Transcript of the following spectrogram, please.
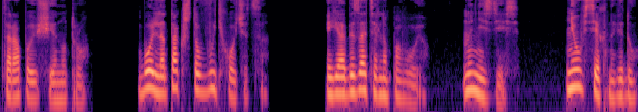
царапающие нутро. Больно так, что выть хочется. И я обязательно повою. Но не здесь. Не у всех на виду.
